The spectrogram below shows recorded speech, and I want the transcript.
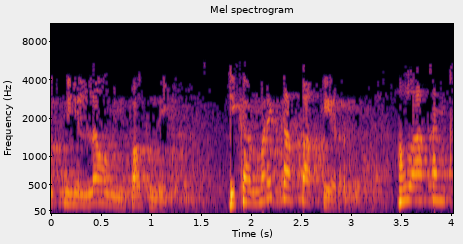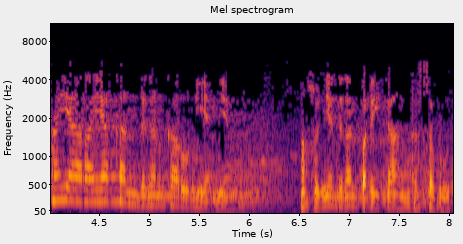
yuknihillahu min fadli." Jika mereka fakir, Allah akan kaya rayakan dengan karunia-Nya. Maksudnya dengan pernikahan tersebut.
